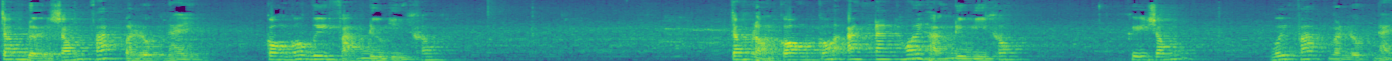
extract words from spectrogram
trong đời sống Pháp và luật này, Con có vi phạm điều gì không? Trong lòng con có ăn năn hối hận điều gì không? Khi sống với Pháp và luật này,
